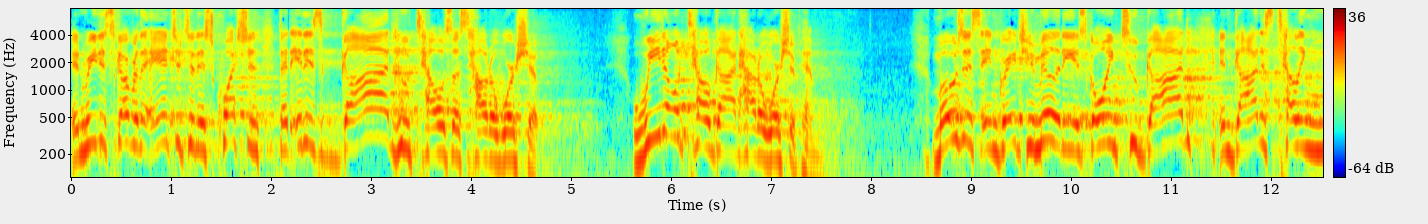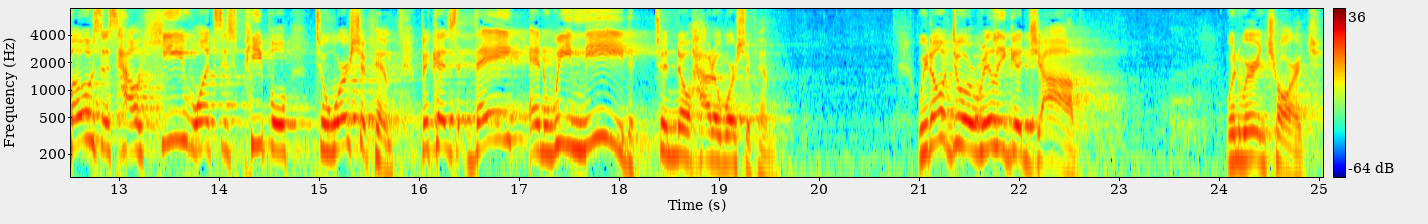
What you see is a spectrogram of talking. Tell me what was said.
and rediscover the answer to this question that it is God who tells us how to worship. We don't tell God how to worship Him. Moses, in great humility, is going to God, and God is telling Moses how he wants his people to worship him because they and we need to know how to worship him. We don't do a really good job when we're in charge.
